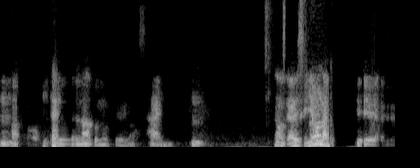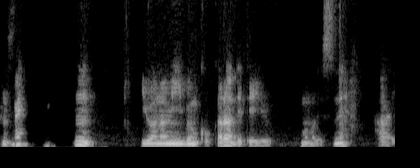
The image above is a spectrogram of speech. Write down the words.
うん、あのぴったりだなと思っております。はい。うん、なので、あれですね、世の中出てるやつですね。うん。岩波文庫から出ているものですね。はい。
